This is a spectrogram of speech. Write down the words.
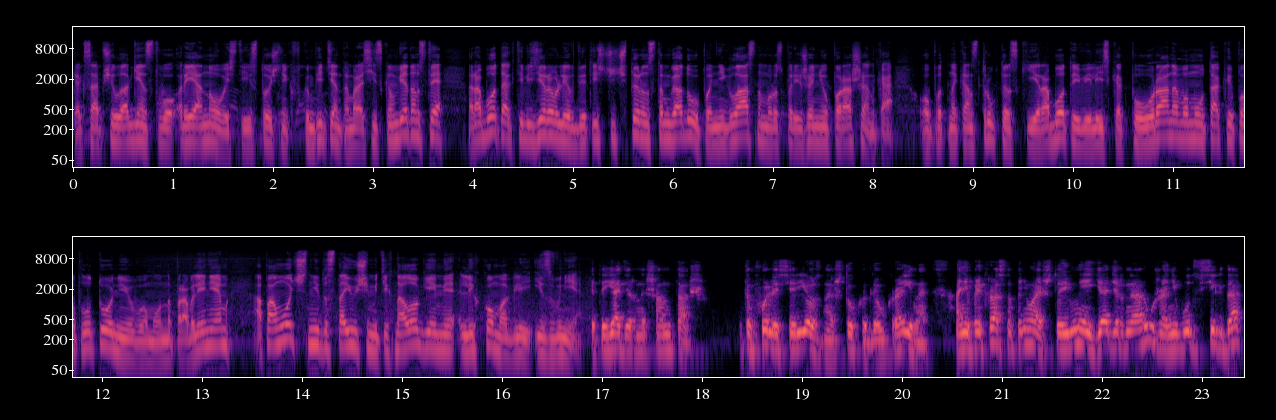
Как сообщил агентству РИА Новости источник в компетентном российском ведомстве, работы активизировали в 2014 году по негласному распоряжению Порошенко. Опытно-конструкторские работы велись как по урановому, так и по плутониевому направлениям, а помочь с недостающими технологиями легко могли извне. Это ядерный шантаж. Это более серьезная штука для Украины. Они прекрасно понимают, что имея ядерное оружие, они будут всегда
